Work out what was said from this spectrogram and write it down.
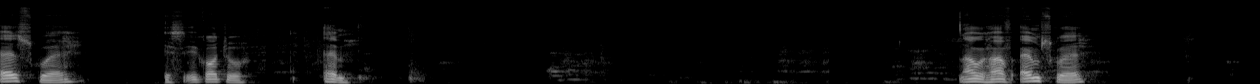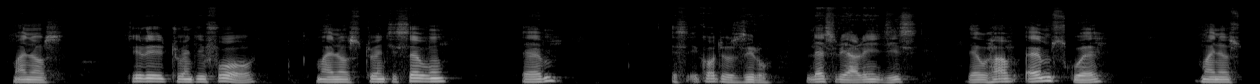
s square is equal to m Now we have m square minus 324 minus 27m is equal to 0. Let's rearrange this. Then we have m square minus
